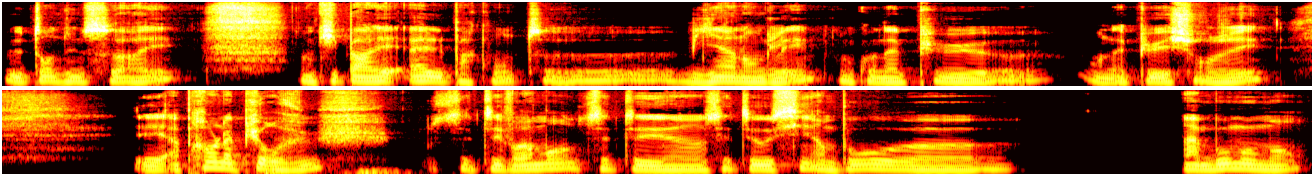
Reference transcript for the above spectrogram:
le temps d'une soirée. Donc il parlait elle par contre bien l'anglais, donc on a pu on a pu échanger. Et après on l'a pu revu. C'était vraiment c'était c'était aussi un beau un beau moment.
